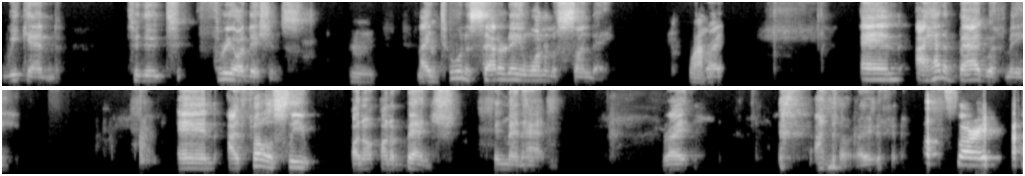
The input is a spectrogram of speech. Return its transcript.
weekend to do three auditions. Hmm. Mm-hmm. I had two on a Saturday and one on a Sunday. Wow. Right and I had a bag with me, and I fell asleep on a on a bench in Manhattan. Right? I know, right? Oh, sorry.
